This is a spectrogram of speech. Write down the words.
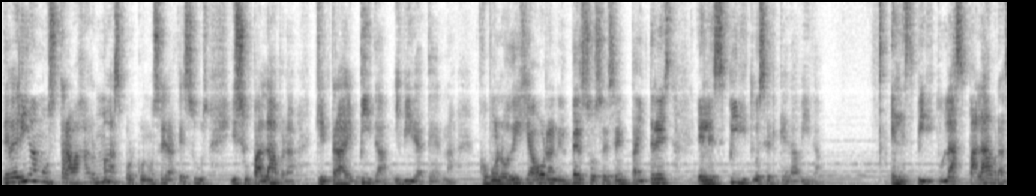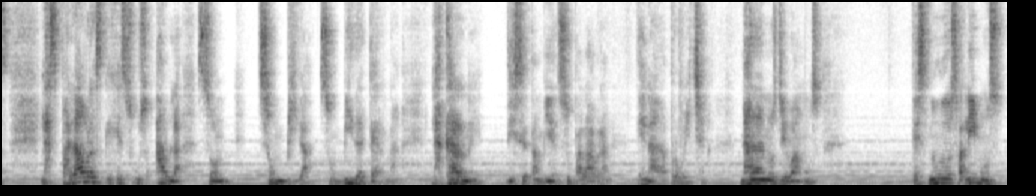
Deberíamos trabajar más por conocer a Jesús y su palabra que trae vida y vida eterna. Como lo dije ahora en el verso 63, el Espíritu es el que da vida. El Espíritu, las palabras, las palabras que Jesús habla son, son vida, son vida eterna. La carne, dice también su palabra, de nada aprovecha nada nos llevamos. Desnudos salimos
